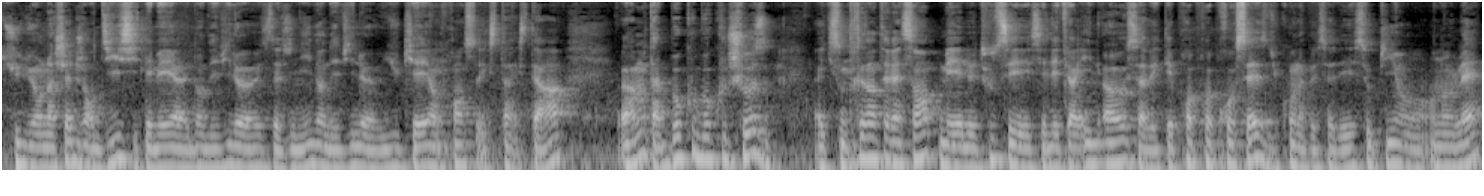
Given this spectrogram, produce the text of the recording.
tu lui en achètes genre 10, il te les met euh, dans des villes aux États-Unis, dans des villes UK, en France, etc. etc. Vraiment, tu as beaucoup beaucoup de choses qui sont très intéressantes, mais le tout c'est de les faire in-house avec tes propres process, du coup on appelle ça des SOP en, en anglais,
